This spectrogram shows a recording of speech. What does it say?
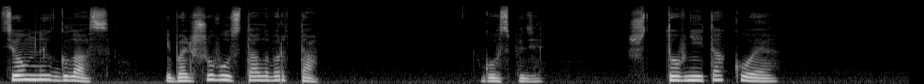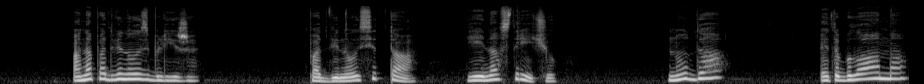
темных глаз — и большого усталого рта. Господи, что в ней такое? Она подвинулась ближе. Подвинулась и та, ей навстречу. Ну да, это была она.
